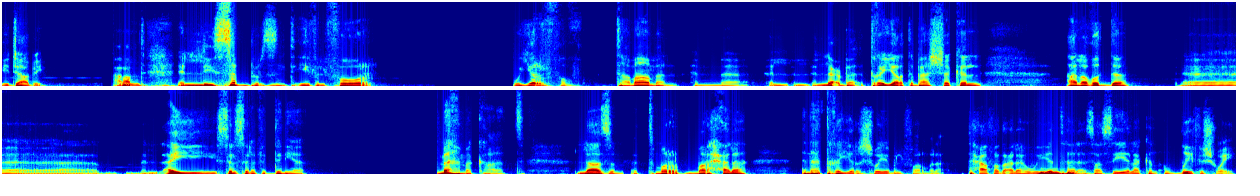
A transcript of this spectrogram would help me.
إيجابي. عرفت؟ اللي يسب Resident Evil 4 ويرفض تماما إن اللعبة تغيرت بهالشكل أنا ضده. آه، أي سلسلة في الدنيا مهما كانت لازم تمر بمرحلة إنها تغير شوية من الفورمولا تحافظ على هويتها الأساسية لكن تضيف شوي.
